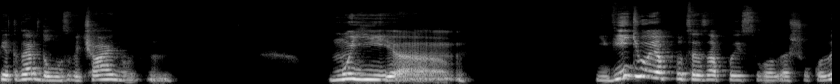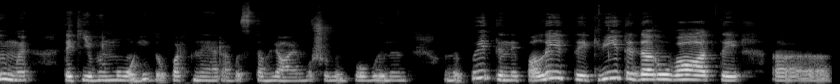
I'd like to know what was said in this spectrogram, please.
підтвердило, звичайно, мої е, і відео я про це записувала, що коли ми такі вимоги до партнера виставляємо, що він повинен не пити, не палити, квіти дарувати. Е,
